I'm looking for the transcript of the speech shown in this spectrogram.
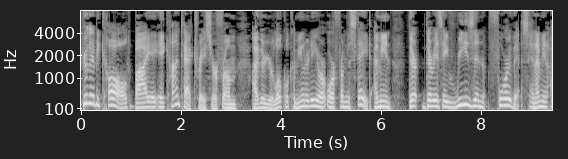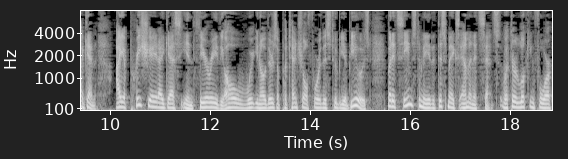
you're going to be called by a, a, contact tracer from either your local community or, or from the state. I mean, there there is a reason for this, and I mean, again, I appreciate, I guess, in theory, the oh, you know, there's a potential for this to be abused, but it seems to me that this makes eminent sense. What they're looking for,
